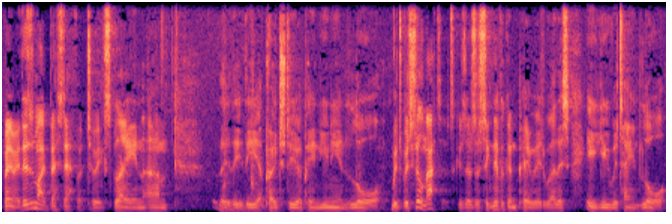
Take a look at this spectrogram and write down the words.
But anyway, this is my best effort to explain um, the, the, approach to European Union law, which, which still matters because there was a significant period where this EU retained law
